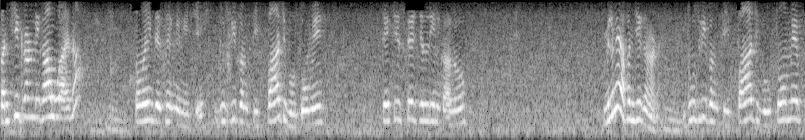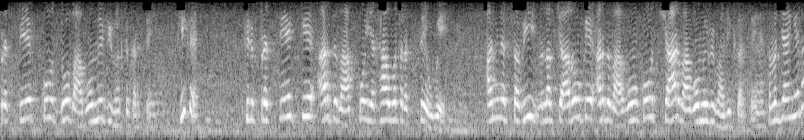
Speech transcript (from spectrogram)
पंचीकरण लिखा हुआ है ना? तो वही देखेंगे नीचे। दूसरी पंक्ति, पाँच भूतों में। तैतीस पेज जल्दी निकालो। मिल गया पंजीकरण दूसरी पंक्ति, पाँच भूतों में प्रत्येक को दो भागों में विभक्त करते हैं। ठीक है? फिर प्रत्येक के अर्ध भाग को यथावत रखते हुए अन्य सभी मतलब चारों के अर्ध भागों को चार भागों में विभाजित करते हैं। समझ जाएँगे ना?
